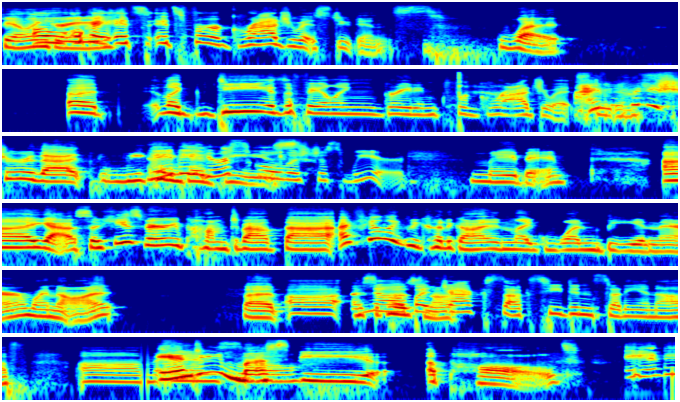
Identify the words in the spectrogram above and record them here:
Failing Oh, grade. okay. It's it's for graduate students. what? Uh, like D is a failing grading for graduate I'm pretty sure that we couldn't Maybe your school was just weird. Maybe. Uh yeah, so he's very pumped about that. I feel like we could have gotten like one B in there. Why not? But Uh, I no, but not. Jack sucks. He didn't study enough. Um, Andy and must be appalled. Andy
